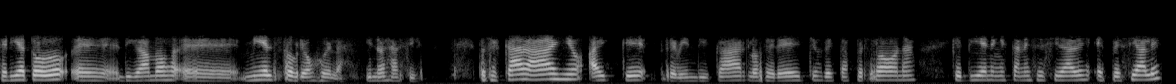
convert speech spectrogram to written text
sería todo eh, digamos eh, miel sobre hojuelas y no es así. Entonces cada año hay que reivindicar los derechos de estas personas que tienen estas necesidades especiales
